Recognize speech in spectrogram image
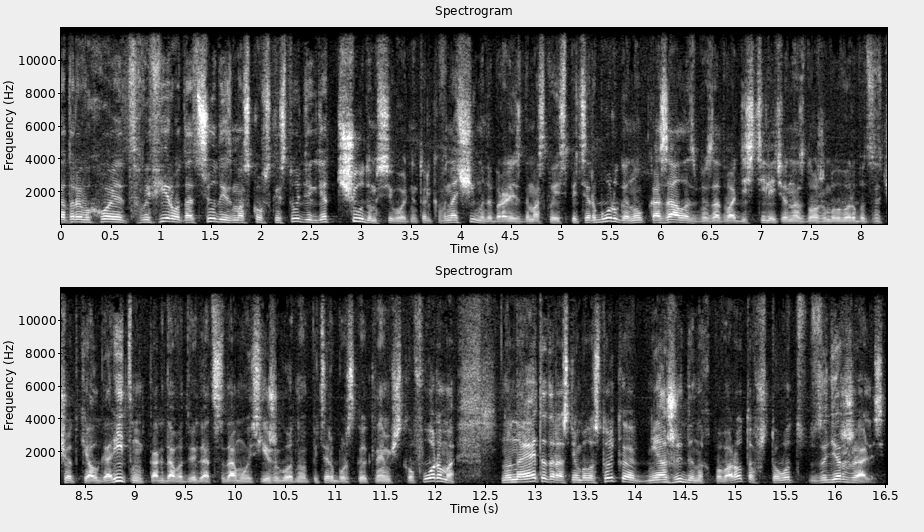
который выходит в эфир вот отсюда, из московской студии, где-то чудом сегодня. Только в ночи мы добрались до Москвы из Петербурга. Ну, казалось бы, за два десятилетия у нас должен был выработаться четкий алгоритм, когда выдвигаться домой с ежегодного Петербургского экономического форума. Но на этот раз в нем было столько неожиданных поворотов, что вот задержались.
